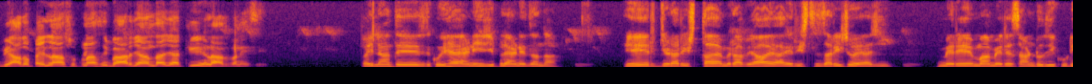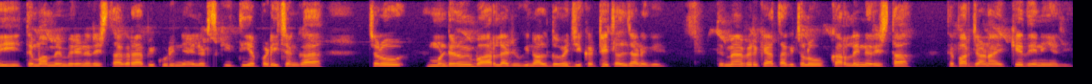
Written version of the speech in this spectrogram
ਵਿਆਹ ਤੋਂ ਪਹਿਲਾਂ ਸੁਪਨਾ ਸੀ ਬਾਹਰ ਜਾਣ ਦਾ ਜਾਂ ਕੀ ਹਾਲਾਤ ਬਣੇ ਸੀ? ਪਹਿਲਾਂ ਤੇ ਕੋਈ ਹੈ ਨਹੀਂ ਜੀ ਪਲਾਨ ਇਦਾਂ ਦਾ। ਇਹ ਜਿਹੜਾ ਰਿਸ਼ਤਾ ਹੈ ਮੇਰਾ ਵਿਆਹ ਹੋਇਆ ਇਹ ਰਿਸ਼ਤੇਦਾਰੀ ਚ ਹੋਇਆ ਜੀ। ਮੇਰੇ ਮਾਮੇ ਦੇ ਸਾਂਢੂ ਦੀ ਕੁੜੀ ਸੀ ਤੇ ਮਾਮੇ ਮੇਰੇ ਨੇ ਰਿਸ਼ਤਾ ਕਰਾਇਆ ਵੀ ਕੁੜੀ ਨੇ ਆਈਲਟਸ ਕੀਤੀ ਹੈ ਪੜੀ ਚੰਗਾ ਹੈ। ਚਲੋ ਮੁੰਡੇ ਨੂੰ ਵੀ ਬਾਹਰ ਲੈ ਜਾਊਗੀ ਨਾਲ ਦੋਵੇਂ ਜੀ ਇਕੱਠੇ ਚੱਲ ਜਾਣਗੇ। ਤੇ ਮੈਂ ਫਿਰ ਕਹਿਤਾ ਕਿ ਚਲੋ ਕਰ ਲੈਨੇ ਰਿਸ਼ਤਾ ਤੇ ਪਰ ਜਾਣਾ ਇੱਕੇ ਦੇਣੀ ਹੈ ਜੀ।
